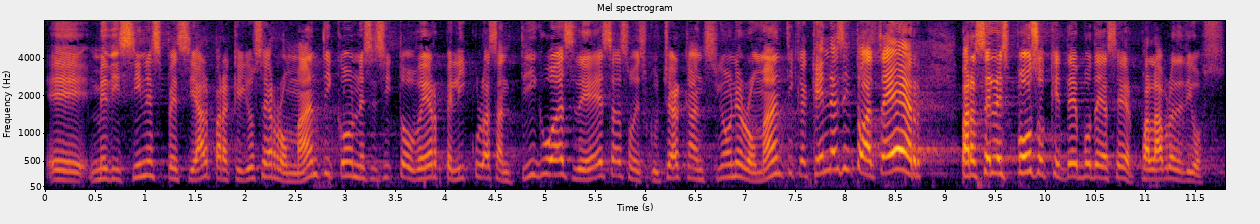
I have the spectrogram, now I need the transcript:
eh, medicina especial para que yo sea romántico. Necesito ver películas antiguas de esas o escuchar canciones románticas. ¿Qué necesito hacer para ser el esposo que debo de hacer? Palabra de Dios.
